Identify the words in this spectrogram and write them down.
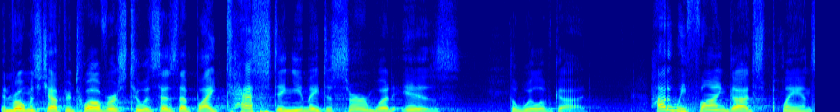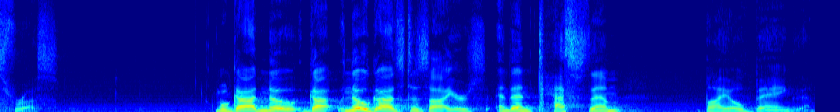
In Romans chapter 12, verse 2, it says that by testing you may discern what is the will of God. How do we find God's plans for us? Well, God know, God know God's desires and then test them by obeying them.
